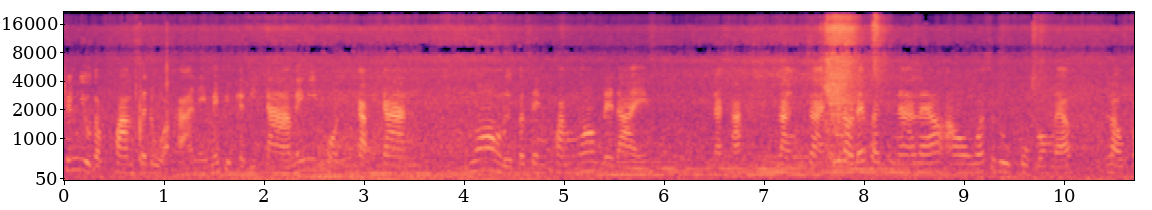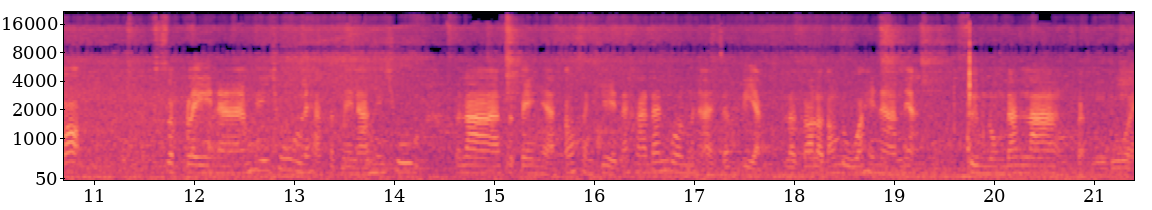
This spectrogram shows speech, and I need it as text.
ขึ้นอยู่กับความสะดวกค่ะ อันนี้ไม่ผิดกติกาไม่มีผลกับการงอกหรือเปอร์เซ็นต์ความงอกใด ๆนะคะ หลังจากที่เราได้ภาชนะแล้วเอาวัสดุปลูกลงแล้ว เราก็สเปรย์น้ำให้ชุ่มเลยค่ะสเปรย์น้ำให้ชุ่ม เวลาสเปรย์เนี่ยต้องสังเกตนะคะ ด้านบนมันอาจจะเปียก แล้วก็เราต้องดูว่าให้น้ำเนี่ยซึมลงด้านล่างแบบนี้ด้วย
